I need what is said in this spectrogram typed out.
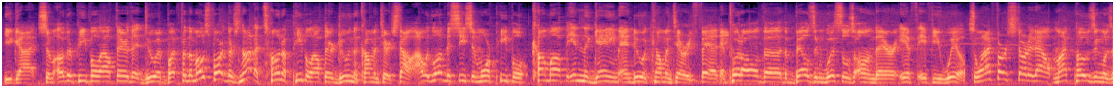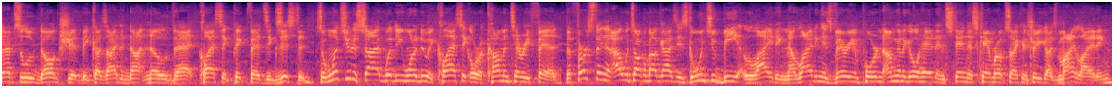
you got some other people out there that do it, but for the most part, there's not a ton of people out there doing the commentary style. I would love to see some more people come up in the game and do a commentary fed and put all the, the bells and whistles on there, if, if you will. So when I first started out, my posing was absolute dog shit because I did not know that classic pic feds existed. So once you decide whether you want to do a classic or a commentary fed, the first thing that I would talk about, guys, is going to be lighting. Now, lighting is very important. I'm going to go ahead and stand this camera up so I can show you guys my lighting.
